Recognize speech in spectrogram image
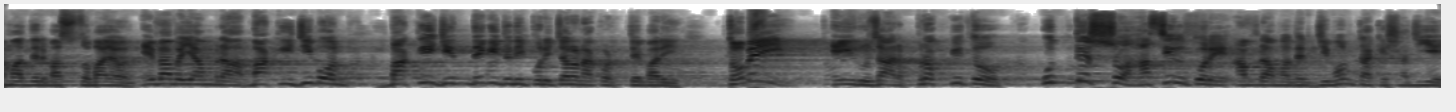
আমাদের বাস্তবায়ন। এভাবেই আমরা বাকি জীবন, বাকি জিন্দেগি যদি পরিচালনা করতে পারি, তবেই এই রোজার প্রকৃত উদ্দেশ্য হাসিল করে আমরা আমাদের জীবনটাকে সাজিয়ে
